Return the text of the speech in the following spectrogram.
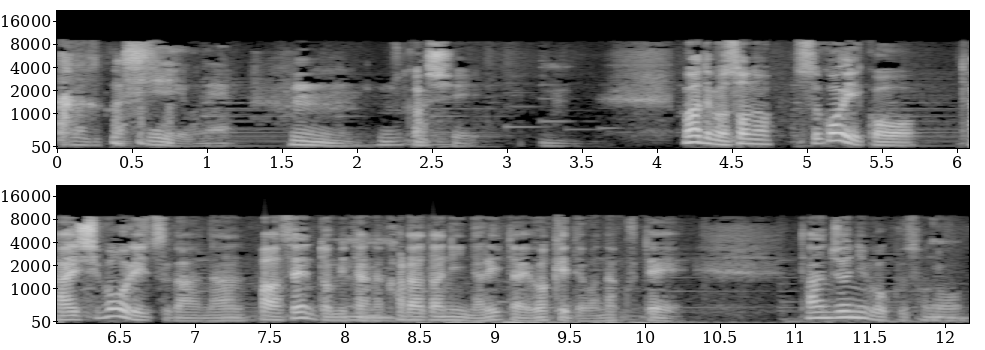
難しいよね。うん、難しい。まあでもその、すごいこう、体脂肪率が何パーセントみたいな体になりたいわけではなくて、単純に僕、その、うん。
